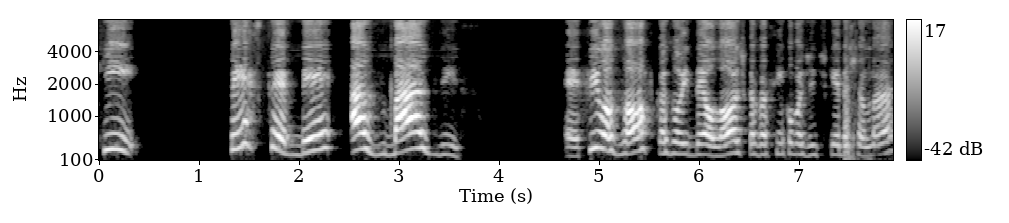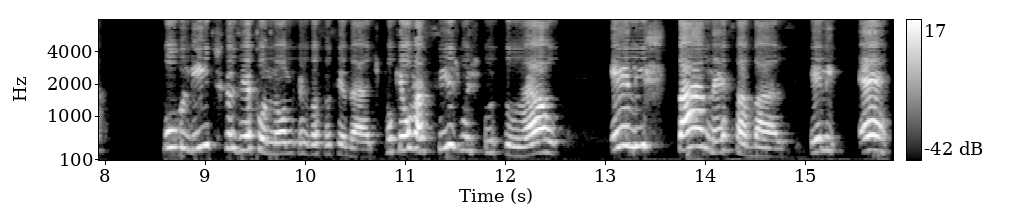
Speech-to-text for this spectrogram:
que perceber as bases é, filosóficas ou ideológicas, assim como a gente queira chamar, políticas e econômicas da sociedade. Porque o racismo estrutural, ele está nessa base ele é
